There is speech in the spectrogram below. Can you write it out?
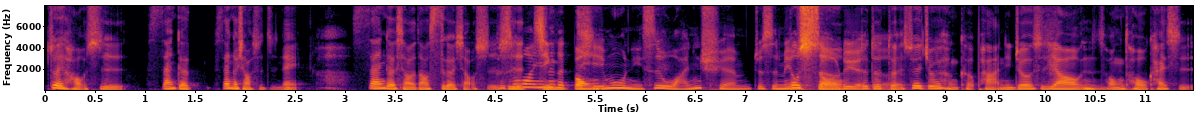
最好是三个三个小时之内，三个小时到四个小时是紧绷。题目你是完全就是没有涉略，对对对，所以就会很可怕。你就是 要从头开始。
